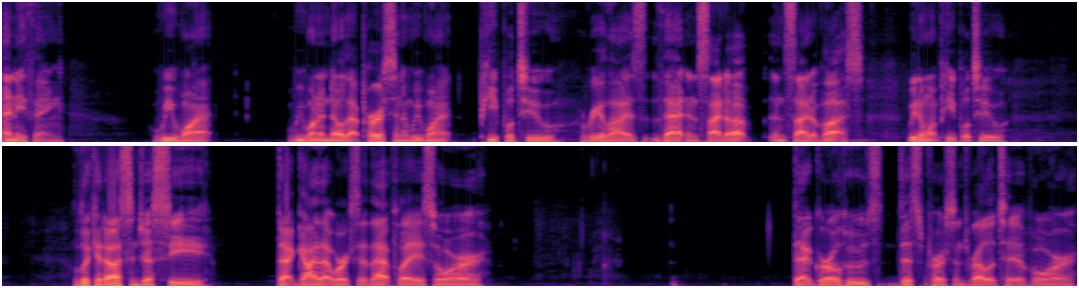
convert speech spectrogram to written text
anything. We want we want to know that person and we want people to realize that inside up inside of us. We don't want people to look at us and just see that guy that works at that place or that girl who's this person's relative or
